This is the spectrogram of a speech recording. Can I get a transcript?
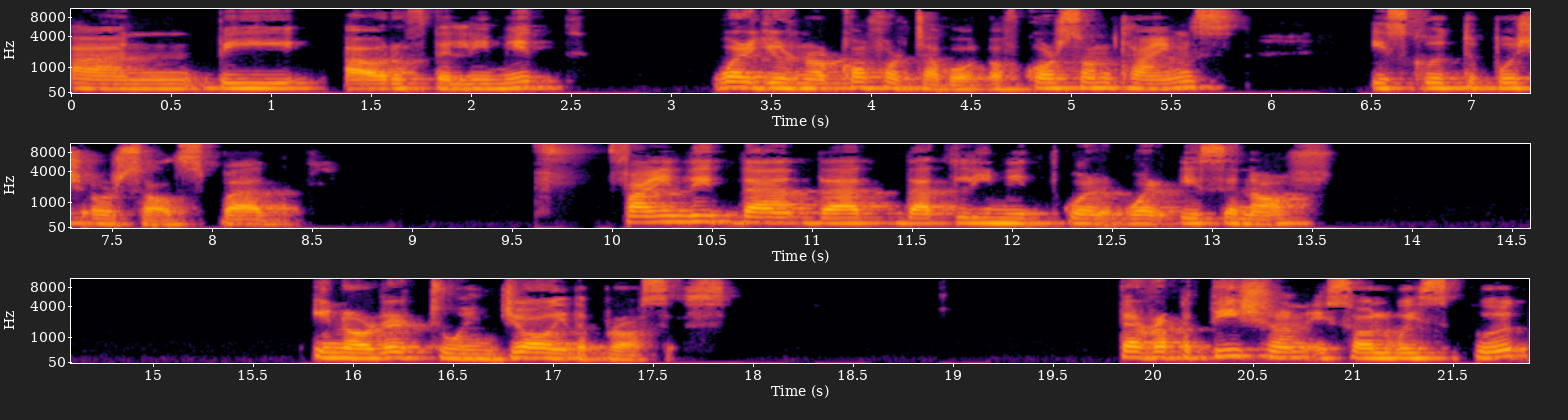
and be out of the limit where you're not comfortable. Of course, sometimes it's good to push ourselves, but finding that that that limit where where is enough in order to enjoy the process. The repetition is always good,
